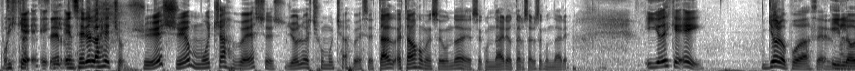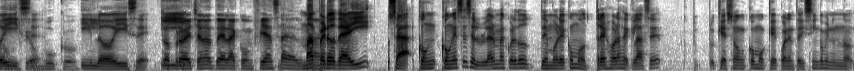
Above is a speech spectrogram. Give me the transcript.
puedo Dije, "Eh, ¿y- hacerlo. ¿en serio lo has hecho? Sí, sí, muchas veces. Yo lo he hecho muchas veces. Está- Estábamos como en segunda de secundaria o tercera de secundaria. Y yo dije, hey, yo lo puedo hacer. El y man lo confió, hice. buco. Y lo hice. Tú y... aprovechándote de la confianza del Ma, man. pero de ahí, o sea, con, con ese celular me acuerdo, demoré como tres horas de clase, que son como que 45 minutos,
